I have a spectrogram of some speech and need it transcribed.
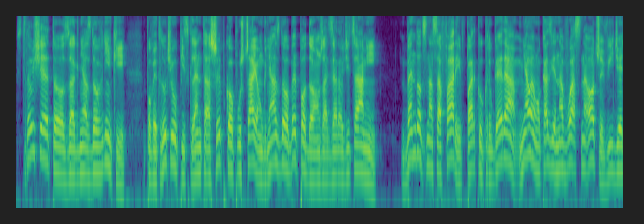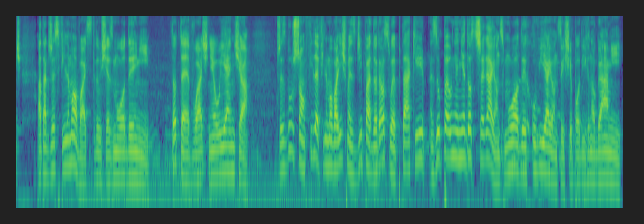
Strusie to zagniazdowniki. Po wykluciu pisklęta szybko opuszczają gniazdo, by podążać za rodzicami. Będąc na safari w parku Krugera, miałem okazję na własne oczy widzieć, a także sfilmować strusie z młodymi. To te właśnie ujęcia. Przez dłuższą chwilę filmowaliśmy z jeepa dorosłe ptaki, zupełnie nie dostrzegając młodych uwijających się pod ich nogami.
